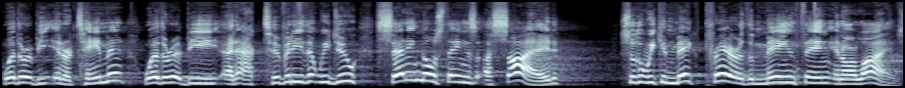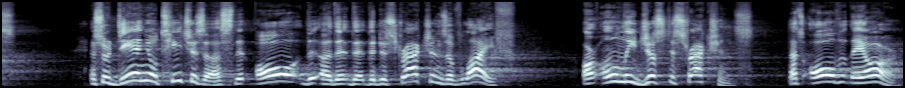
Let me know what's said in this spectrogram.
whether it be entertainment, whether it be an activity that we do, setting those things aside so that we can make prayer the main thing in our lives. And so Daniel teaches us that all the, uh, the, the, the distractions of life are only just distractions. That's all that they are.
